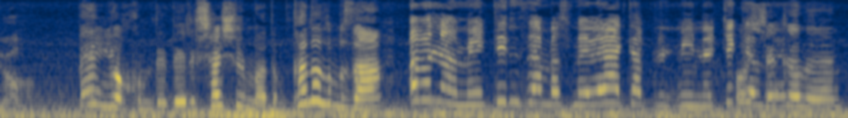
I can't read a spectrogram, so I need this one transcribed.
Yok. Ben yokum dedi Elif şaşırmadım. Kanalımıza Abone olmayı, tintizden basmayı ve like atmayı unutmayın. Hoşçakalın. hoşçakalın.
